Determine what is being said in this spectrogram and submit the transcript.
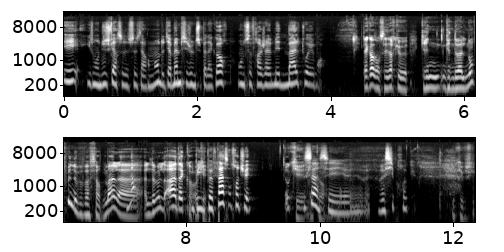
Et ils ont dû se faire ce, ce serment de dire, même si je ne suis pas d'accord, on ne se fera jamais de mal, toi et moi. D'accord, donc c'est-à-dire que Grin- Grindelwald non plus ne peut pas faire de mal à, Dumbledore. Ah, d'accord. puis, ok. ils peuvent pas s'entretuer. Ok, ça, c'est euh, réciproque. Ok, parce que-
